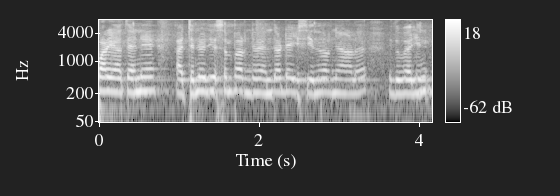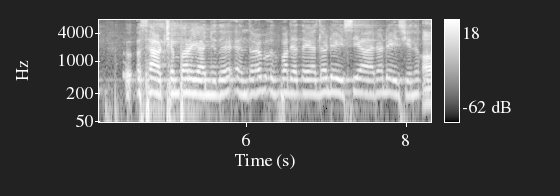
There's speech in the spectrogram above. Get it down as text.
പറയാത്തന്നെ അച്ഛൻ ഒരു ദിവസം പറഞ്ഞു എന്താ ഡേസി എന്ന് പറഞ്ഞ ആൾ ഇതുവരെ സാക്ഷ്യം പറയാഞ്ഞത് എന്താ പറയാത്ത ഏതാ ഡേസി ആരാ ഡേസി എന്ന് ആ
